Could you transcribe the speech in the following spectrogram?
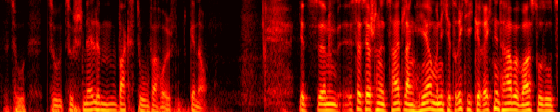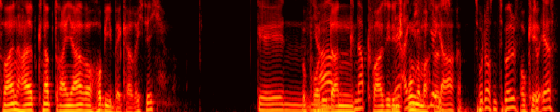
zu, zu, zu schnellem Wachstum verholfen. Genau. Jetzt ähm, ist das ja schon eine Zeit lang her. Und wenn ich jetzt richtig gerechnet habe, warst du so zweieinhalb, knapp drei Jahre Hobbybäcker, richtig? Gen Bevor ja, du dann knapp, quasi den nee, Sprung gemacht vier hast. Jahre. 2012 okay. zuerst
